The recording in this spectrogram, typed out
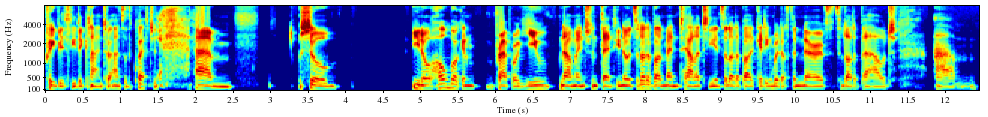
previously declined to answer the question. Yeah. Um, so you know, homework and prep work. You now mentioned that you know it's a lot about mentality. It's a lot about getting rid of the nerves. It's a lot about um,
